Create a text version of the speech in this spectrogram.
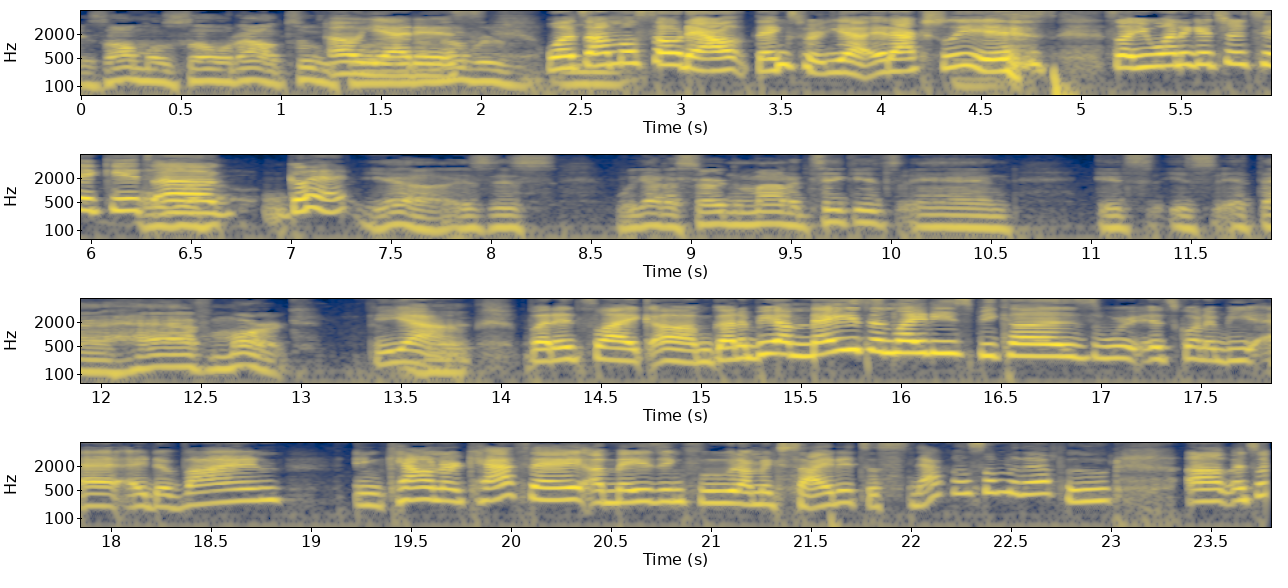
It's almost sold out too. Oh so yeah, it is. Well, it's almost sold out. Thanks for yeah, it actually is. So you want to get your tickets? Uh, go ahead. Yeah, it's just we got a certain amount of tickets and it's it's at that half mark. Yeah, but, but it's like um gonna be amazing, ladies, because we're it's gonna be at a divine Encounter Cafe, amazing food. I'm excited to snack on some of that food. Um, and so,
